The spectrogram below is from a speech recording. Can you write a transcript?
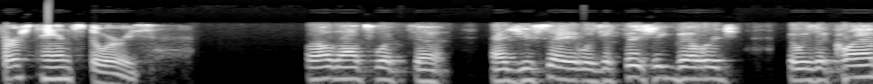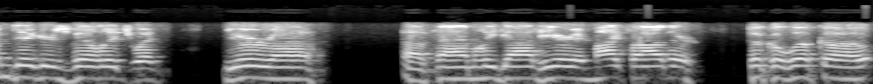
First hand stories. Well, that's what, uh, as you say, it was a fishing village. It was a clam diggers village when your uh, uh, family got here, and my father took a look uh,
